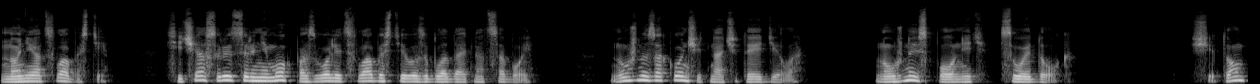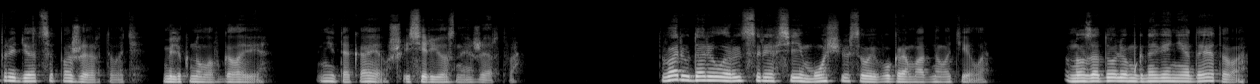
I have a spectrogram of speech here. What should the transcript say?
но не от слабости. Сейчас рыцарь не мог позволить слабости возобладать над собой. Нужно закончить начатое дело. Нужно исполнить свой долг. «Щитом придется пожертвовать», – мелькнуло в голове. «Не такая уж и серьезная жертва». Тварь ударила рыцаря всей мощью своего громадного тела. Но за долю мгновения до этого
